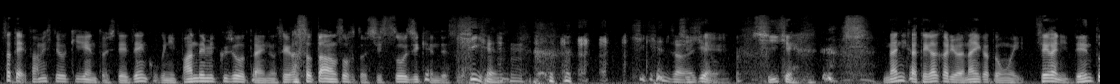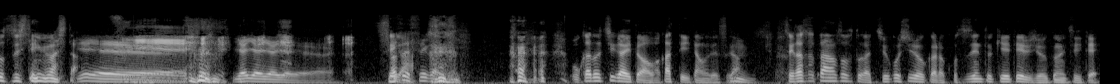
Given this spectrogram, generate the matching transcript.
さて、ファミステを起源として全国にパンデミック状態のセガサターンソフト失踪事件です。期限期限じゃない期。限期限何か手がかりはないかと思い、セガに伝突してみましたい。やいやいやいやいやいやいやいやいやセガセガに？お門違いとは分かっていたのですが、うんセガサターンソフトが中古市場から忽然と消えている状況について、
